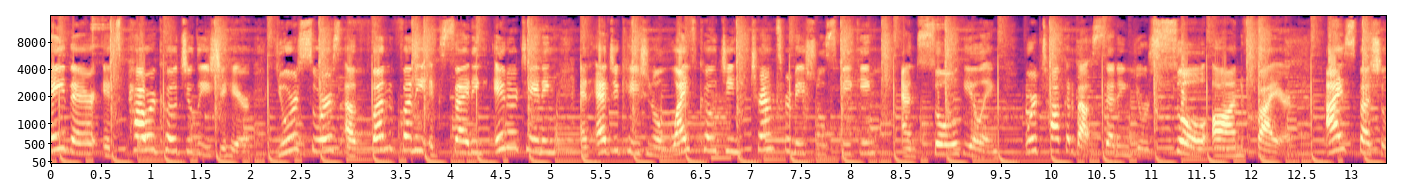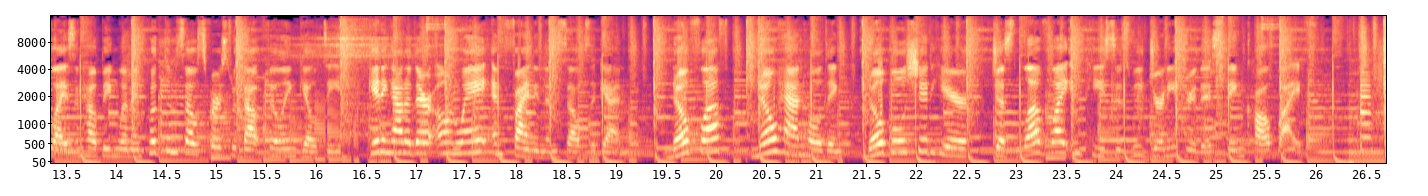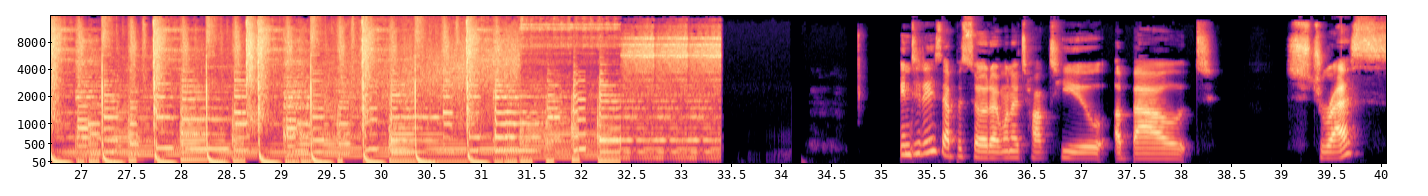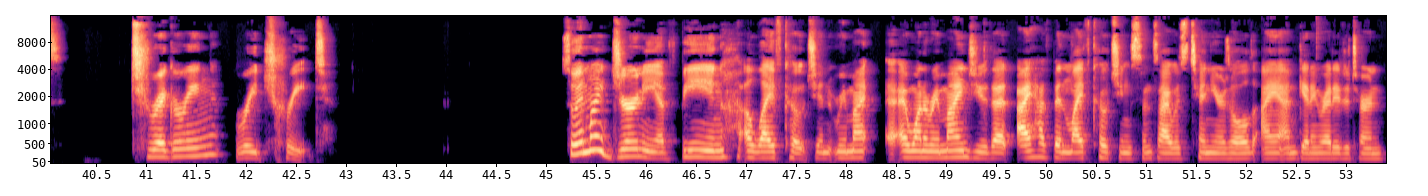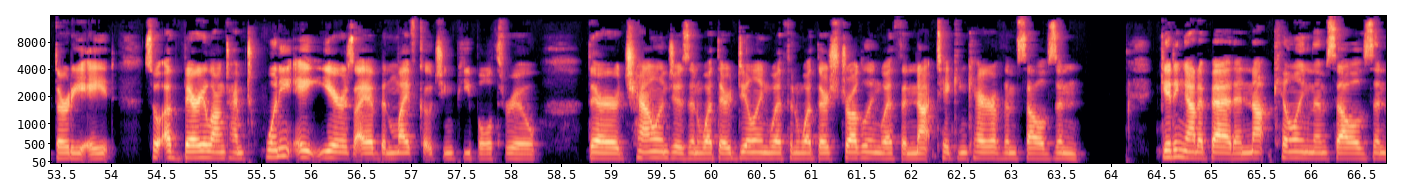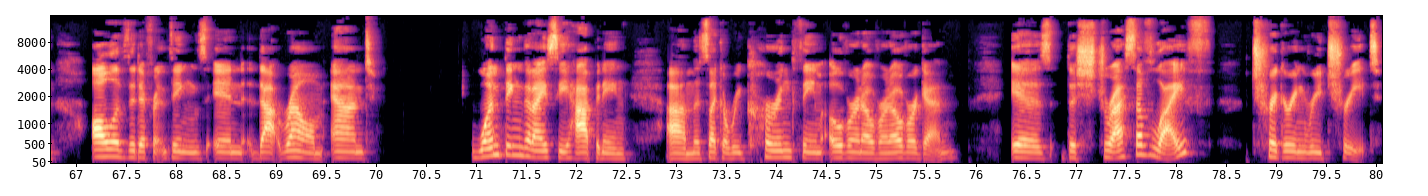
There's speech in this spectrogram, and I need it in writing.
Hey there, it's Power Coach Alishia here, your source of fun, funny, exciting, entertaining, and educational life coaching, transformational speaking, and soul healing. We're talking about setting your soul on fire. I specialize in helping women put themselves first without feeling guilty, getting out of their own way, and finding themselves again. No fluff, no hand holding, no bullshit here, just love, light, and peace as we journey through this thing called life. In today's episode, I want to talk to you about stress triggering retreat. So, in my journey of being a life coach, and remind, I want to remind you that I have been life coaching since I was 10 years old. I am getting ready to turn 38. So, a very long time 28 years, I have been life coaching people through their challenges and what they're dealing with and what they're struggling with and not taking care of themselves and getting out of bed and not killing themselves and all of the different things in that realm. And one thing that I see happening, um, it's like a recurring theme over and over and over again, is the stress of life triggering retreat.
